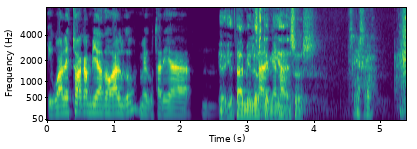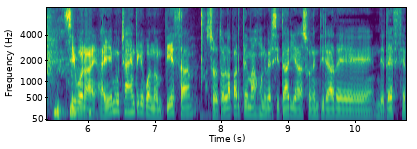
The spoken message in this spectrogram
Igual esto ha cambiado algo, me gustaría... Yo, también los tenía, esos. Sí, bueno, hay, mucha gente que cuando empieza, sobre todo en la parte más universitaria, suelen tirar de, de Dev C++.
